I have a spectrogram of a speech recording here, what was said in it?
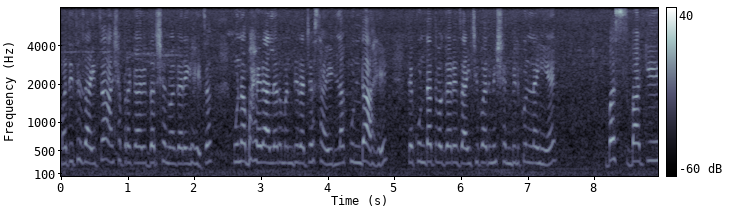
मग तिथे जायचं अशा प्रकारे दर्शन वगैरे घ्यायचं. पुन्हा बाहेर आल्यावर मंदिराच्या साईडला कुंड आहे. त्या कुंडात वगैरे जायची परमिशन बिलकुल नाही आहे बस बाकी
